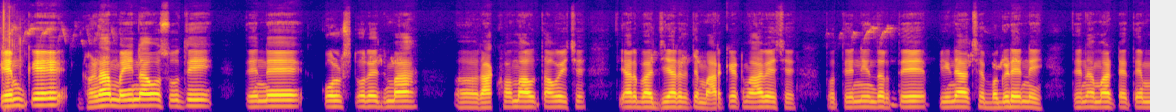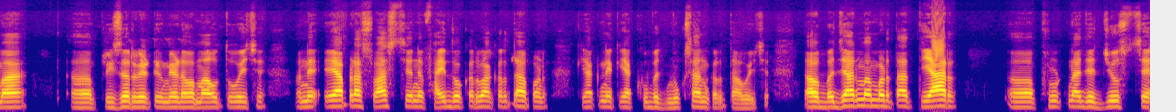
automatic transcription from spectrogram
કેમ કે ઘણા મહિનાઓ સુધી તેને કોલ્ડ સ્ટોરેજમાં રાખવામાં આવતા હોય છે. ત્યારબાદ જ્યારે તે માર્કેટમાં આવે છે, તો તેની અંદર તે પીણા છે, બગડે નહીં. તેના માટે તેમાં પ્રિઝર્વેટિવ મેળવવામાં આવતું હોય છે. અને એ આપણા સ્વાસ્થ્યને ફાયદો કરવા કરતાં પણ ક્યાંક ને ક્યાંક ખૂબ જ નુકસાન કરતા હોય છે. તો બજારમાં મળતા ત્યાર ફ્રૂટના જે જ્યુસ છે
